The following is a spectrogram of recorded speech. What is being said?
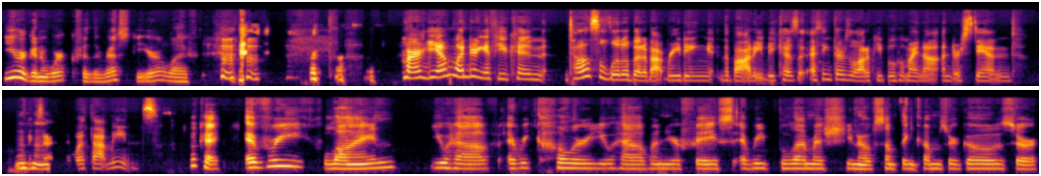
you're going to work for the rest of your life. Margi, I'm wondering if you can tell us a little bit about reading the body because I think there's a lot of people who might not understand mm-hmm. exactly what that means. Okay. Every line you have, every color you have on your face, every blemish, you know, if something comes or goes, or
